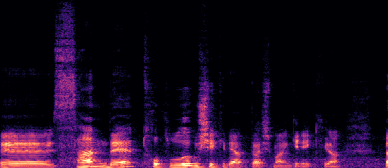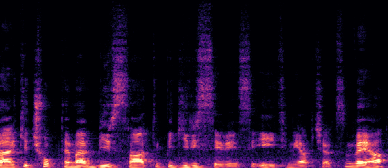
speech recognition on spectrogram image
E, sen de topluluğa bu şekilde yaklaşman gerekiyor. Belki çok temel bir saatlik bir giriş seviyesi eğitimi yapacaksın. Veya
